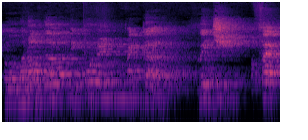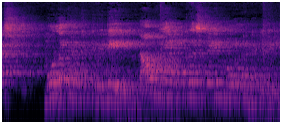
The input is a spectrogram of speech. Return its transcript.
तो one of the important factor which affect molar conductivity now we are interested in molar conductivity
